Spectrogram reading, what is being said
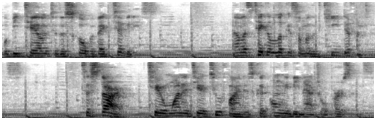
would be tailored to the scope of activities. Now let's take a look at some of the key differences. To start, Tier 1 and Tier 2 finders could only be natural persons.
